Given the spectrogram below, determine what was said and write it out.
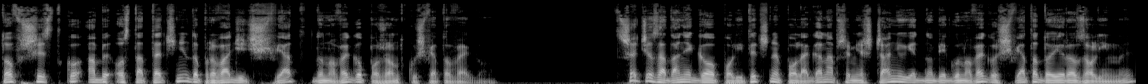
To wszystko, aby ostatecznie doprowadzić świat do nowego porządku światowego. Trzecie zadanie geopolityczne polega na przemieszczaniu jednobiegunowego świata do Jerozolimy,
